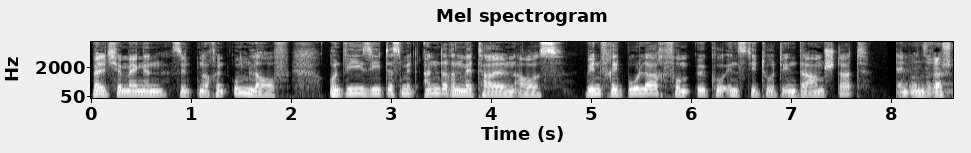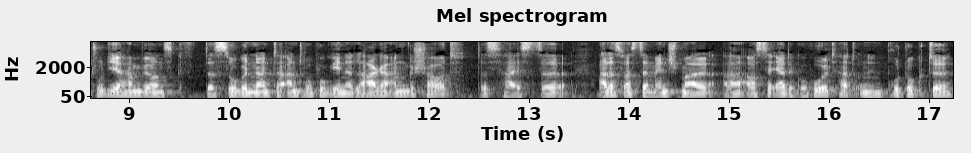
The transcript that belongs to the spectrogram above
Welche Mengen sind noch in Umlauf? Und wie sieht es mit anderen Metallen aus? Winfried Bulach vom Öko-Institut in Darmstadt. In unserer Studie haben wir uns das sogenannte anthropogene Lager angeschaut. Das heißt, äh, alles, was der Mensch mal äh, aus der Erde geholt hat und in Produkte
